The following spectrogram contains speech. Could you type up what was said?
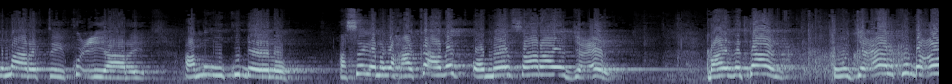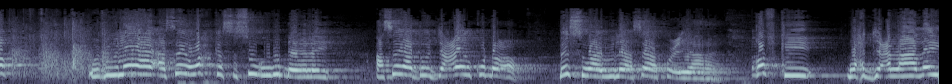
uu ma aragtay ku ciyaaray ama uu ku dheelo asagana waxaa ka adag oo meel saarayo jaceyl by the time uu jaceyl ku dhaco wuxuu leeyahay asaga wax kasta si ugu dheelay asaga hadduu jacayl ku dhaco bes waa wile asaga ku ciyaaray. Qofkii wax jeclaaday.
